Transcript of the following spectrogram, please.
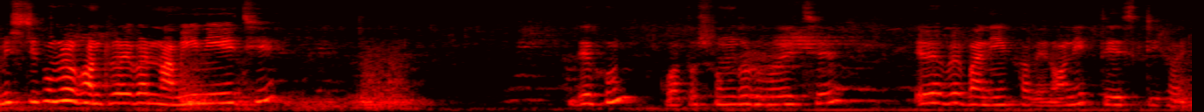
মিষ্টি কুমড়োর ঘণ্টা এবার নামিয়ে নিয়েছি। দেখুন কত সুন্দর হয়েছে। এভাবে বানিয়ে খাবেন, অনেক টেস্টি হয়।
